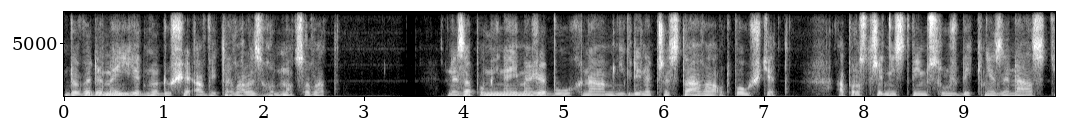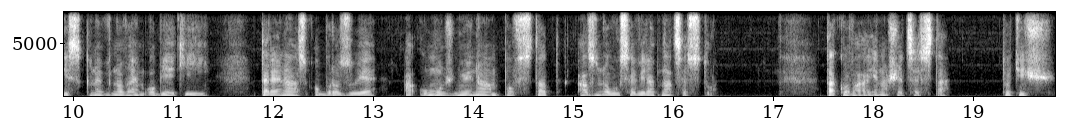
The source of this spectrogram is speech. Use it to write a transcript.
Dovedeme ji jednoduše a vytrvale zhodnocovat? Nezapomínejme, že Bůh nám nikdy nepřestává odpouštět a prostřednictvím služby kněze nás tiskne v novém obětí, které nás obrozuje a umožňuje nám povstat a znovu se vydat na cestu. Taková je naše cesta, totiž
